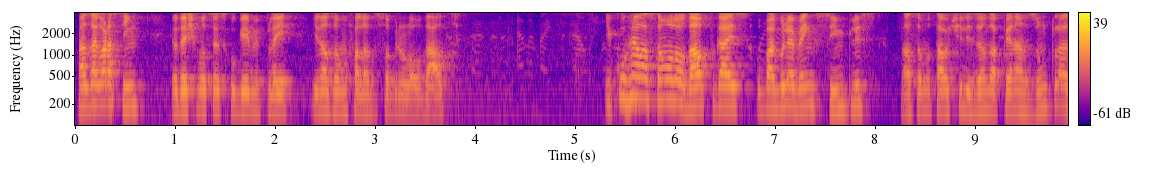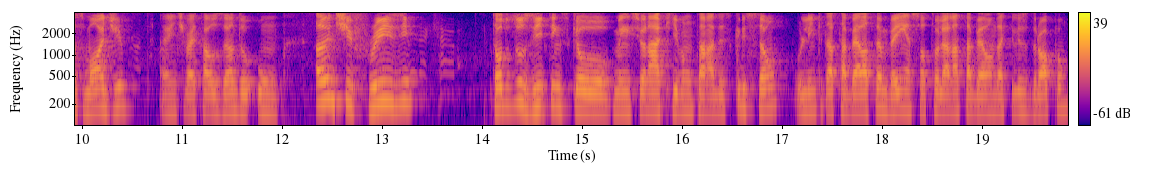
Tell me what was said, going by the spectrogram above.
Mas agora sim, eu deixo vocês com o gameplay e nós vamos falando sobre o loadout. E com relação ao loadout, guys, o bagulho é bem simples. Nós vamos estar utilizando apenas um class mod. A gente vai estar usando um anti-freeze. Todos os itens que eu mencionar aqui vão estar na descrição. O link da tabela também, é só tu olhar na tabela onde é que eles dropam.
